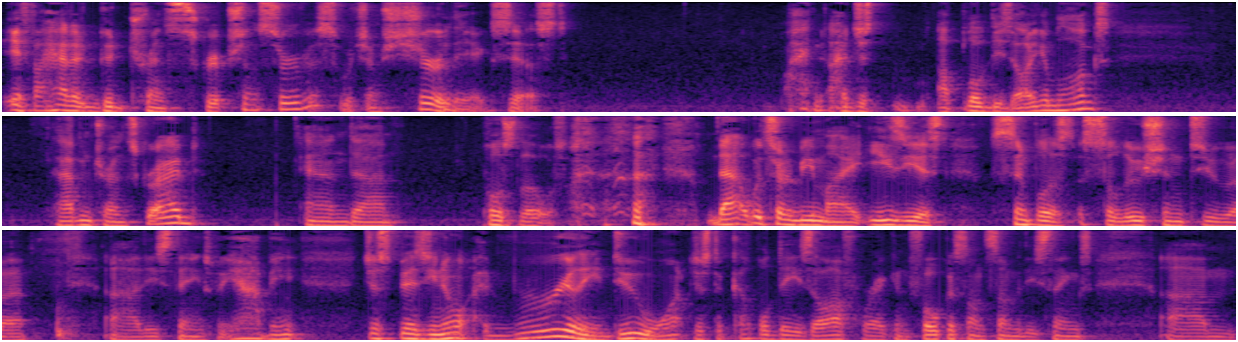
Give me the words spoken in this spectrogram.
if I had a good transcription service, which I'm sure they exist, I, I just upload these audio blogs, have them transcribed, and uh, post those. that would sort of be my easiest, simplest solution to uh, uh, these things. But yeah, being just busy, you know, I really do want just a couple days off where I can focus on some of these things. Um,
